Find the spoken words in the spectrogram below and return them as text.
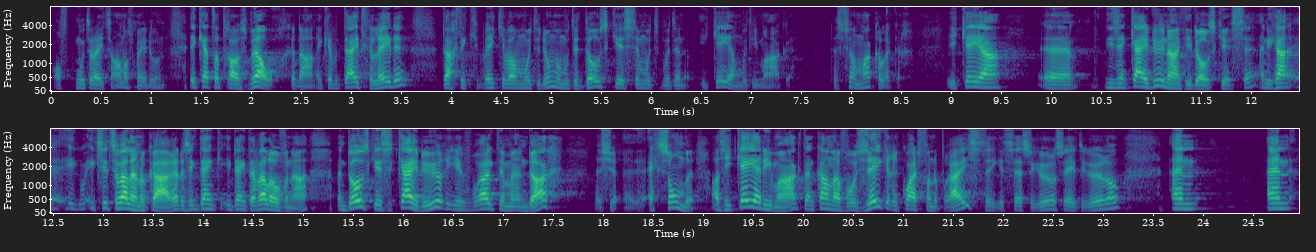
of moet er iets anders mee doen? Ik heb dat trouwens wel gedaan. Ik heb een tijd geleden, dacht ik, weet je wat we moeten doen? We moeten doodskisten, moeten, moeten Ikea moet die maken. Dat is veel makkelijker. Ikea, eh, die zijn kei duur naar die doodskisten. En die gaan, ik, ik zit ze wel in elkaar, hè, dus ik denk, ik denk daar wel over na. Een doodskist is kei duur, je gebruikt hem een dag. Dat is eh, echt zonde. Als Ikea die maakt, dan kan daarvoor zeker een kwart van de prijs, zeker 60 euro, 70 euro. En, en,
